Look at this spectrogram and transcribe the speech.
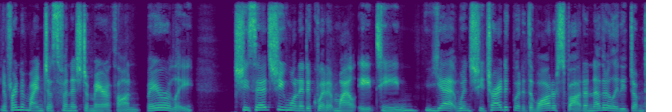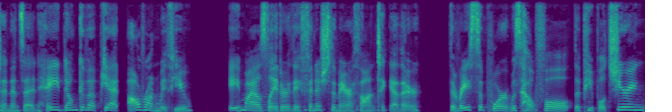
A friend of mine just finished a marathon, barely. She said she wanted to quit at mile 18. Yet, when she tried to quit at the water spot, another lady jumped in and said, Hey, don't give up yet. I'll run with you. Eight miles later, they finished the marathon together. The race support was helpful. The people cheering,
